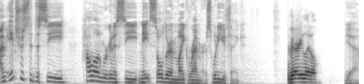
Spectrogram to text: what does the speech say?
I'm interested to see how long we're going to see Nate Solder and Mike Remmers. What do you think? Very little. Yeah.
